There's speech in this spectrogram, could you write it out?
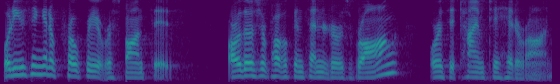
What do you think an appropriate response is? Are those Republican senators wrong, or is it time to hit Iran?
